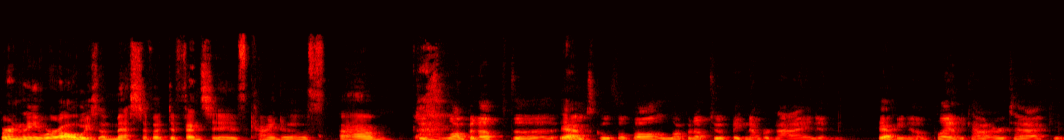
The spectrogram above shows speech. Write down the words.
Burnley were always a mess of a defensive kind of. Um, Just lump it up the Yeah. old school football, lump it up to a big number nine, and Yeah. you know, play on the counter attack. And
